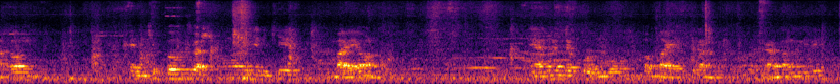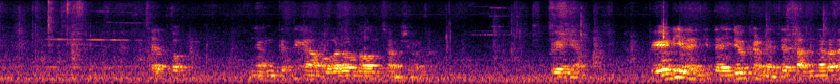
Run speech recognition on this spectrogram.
അപ്പം എനിക്കിപ്പോൾ ഒരു വിഷമം എനിക്ക് ഭയമാണ്. ഞാനും എന്റെ കുടുംബവും ഇപ്പം ഭയത്തിലാണ് കാരണം ചിലപ്പം ഞങ്ങൾക്ക് എന്തെങ്കിലും അപകടം ഉണ്ടാവുന്ന സംശയമുണ്ട്. പേടിയാണ്. പേടിയല്ല എനിക്ക് ധൈര്യമൊക്കെ ഉണ്ട്. എന്റെ സംഘടന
